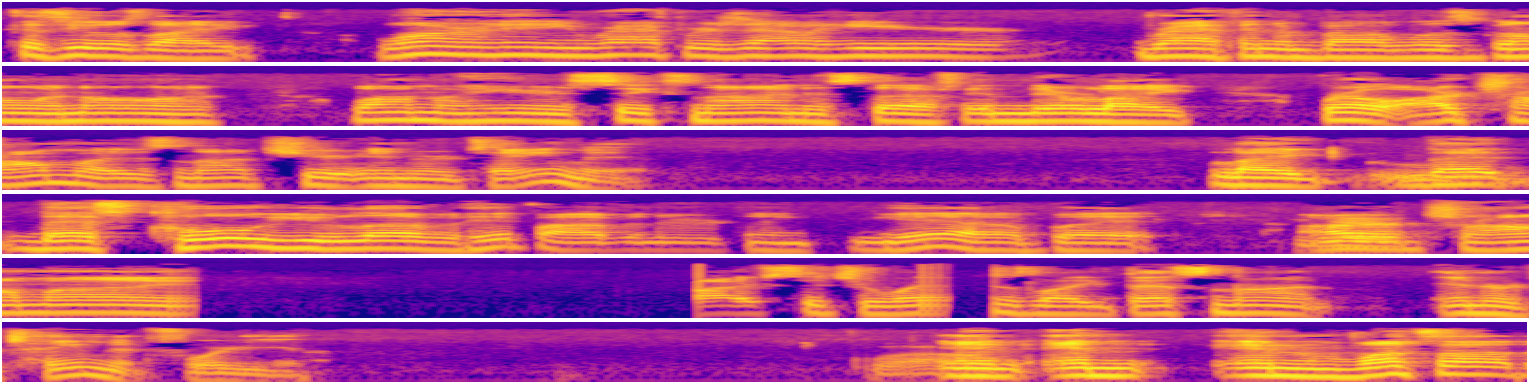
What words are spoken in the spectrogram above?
because he was like, "Why aren't any rappers out here rapping about what's going on? Why am I hearing six nine and stuff?" And they're like, "Bro, our trauma is not your entertainment. Like Ooh. that that's cool. You love hip hop and everything, yeah, but our trauma, life situations, like that's not entertainment for you." wow. And and and once I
